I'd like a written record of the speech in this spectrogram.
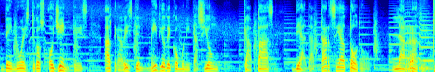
de nuestros oyentes a través del medio de comunicación capaz de adaptarse a todo, la radio.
